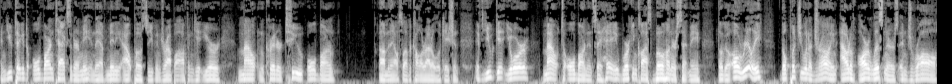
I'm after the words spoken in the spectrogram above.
and you take it to Old Barn Taxidermy, and they have many outposts so you can drop off and get your mount and critter to Old Barn, um, and they also have a Colorado location. If you get your mount to Old Barn and say, "Hey, working class bow hunter sent me," they'll go, "Oh, really?" They'll put you in a drawing out of our listeners and draw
